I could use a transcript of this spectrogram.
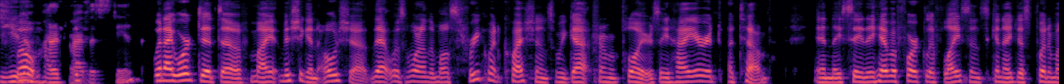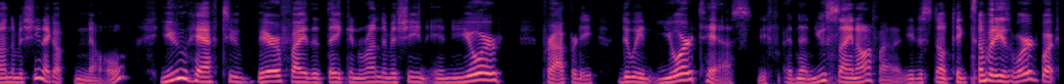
Do you well, know how to drive a stand? When I worked at uh, my Michigan OSHA, that was one of the most frequent questions we got from employers. They hire a, a temp and they say they have a forklift license. Can I just put them on the machine? I go, no, you have to verify that they can run the machine in your property doing your tasks and then you sign off on it. You just don't take somebody's word for it.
